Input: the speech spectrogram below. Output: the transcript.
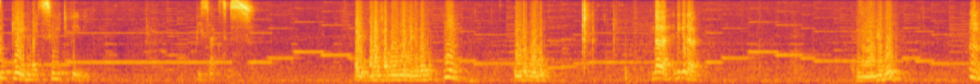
Okay my sweet baby be success এই আমার দেখে দেখো। কোনটা পড়ব দাঁড়া এদিকে দাঁড়া। Is it looking good? হুম।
